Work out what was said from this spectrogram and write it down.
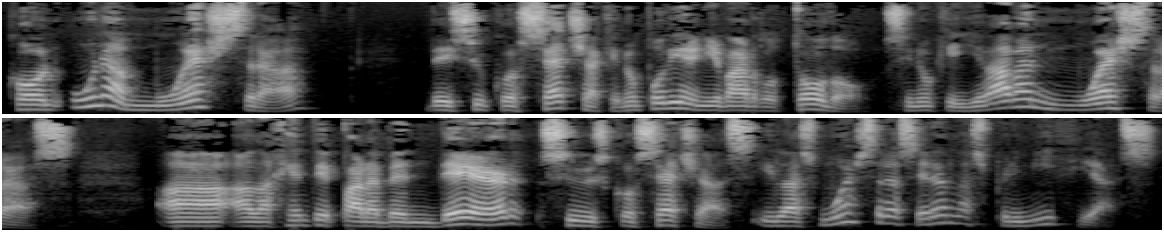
con una muestra de su cosecha, que no podían llevarlo todo, sino que llevaban muestras a, la gente para vender sus cosechas. Y las muestras eran las primicias.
